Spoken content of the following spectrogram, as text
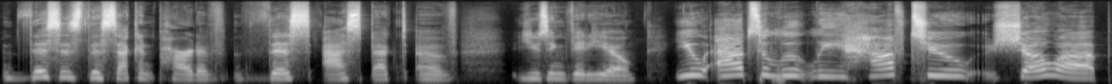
this is the second part of this aspect of using video. You absolutely have to show up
